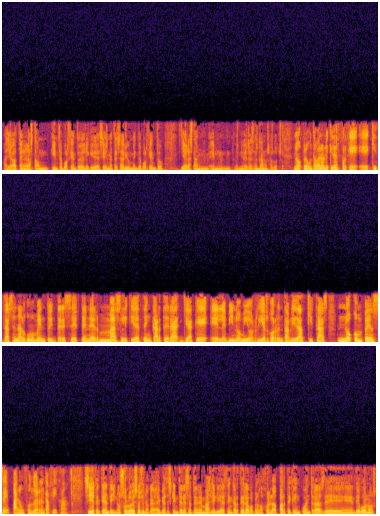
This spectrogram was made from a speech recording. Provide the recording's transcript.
ha llegado a tener hasta un 15% de liquidez si es necesario, un 20%, y ahora están en, niveles cercanos al 8%. No, preguntaba la liquidez porque eh, quizás en algún momento interese tener más liquidez en cartera, ya que el binomio riesgo-rentabilidad quizás no compense para un fondo de renta fija. Sí, efectivamente, y no solo eso, sino que hay veces que interesa tener más liquidez en cartera porque a lo mejor la parte que encuentras de, bonos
